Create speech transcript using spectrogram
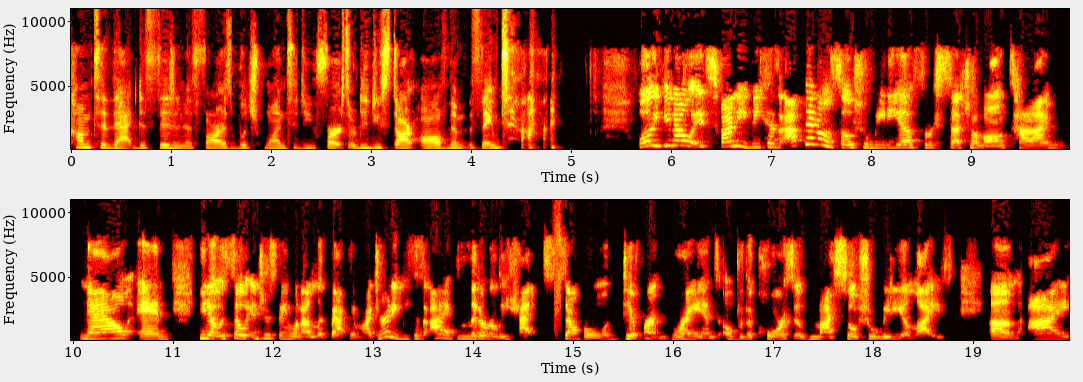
come to that decision as far as which one to do first, or did you start all of them at the same time? Well, you know, it's funny because I've been on social media for such a long time now. And, you know, it's so interesting when I look back at my journey because I have literally had several different brands over the course of my social media life. Um, I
